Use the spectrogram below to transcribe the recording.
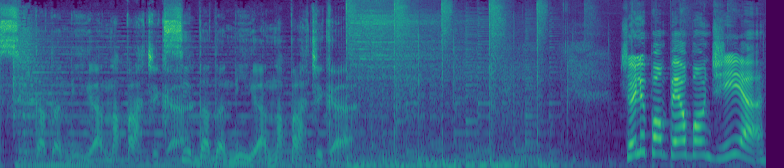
Cidadania na Prática. Cidadania na Prática. Júlio Pompeu, bom dia.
